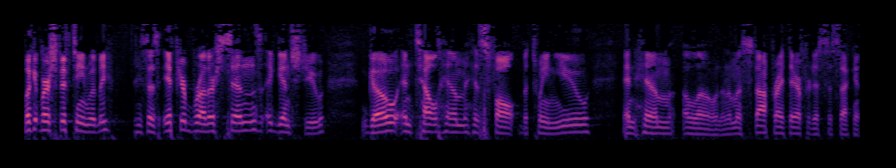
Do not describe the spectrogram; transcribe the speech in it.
look at verse 15 with me. He says, if your brother sins against you, go and tell him his fault between you and him alone. And I'm going to stop right there for just a second.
